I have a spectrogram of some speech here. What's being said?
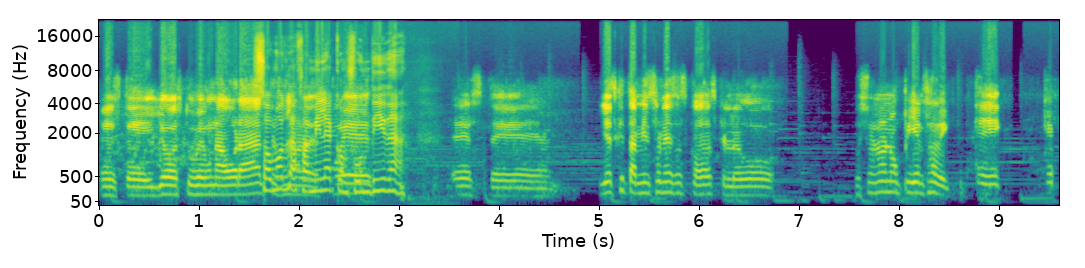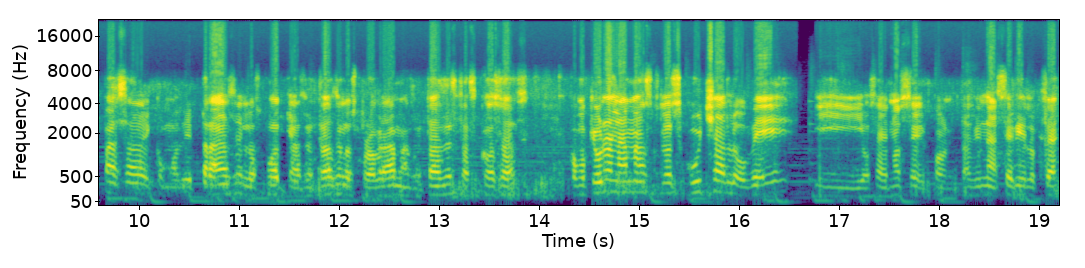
este, yo estuve una hora antes, Somos la familia después. confundida. Este, y es que también son esas cosas que luego, pues uno no piensa de qué, qué pasa de como detrás de los podcasts, detrás de los programas, detrás de estas cosas. Como que uno nada más lo escucha, lo ve y, o sea, no sé, con también una serie, lo que sea,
